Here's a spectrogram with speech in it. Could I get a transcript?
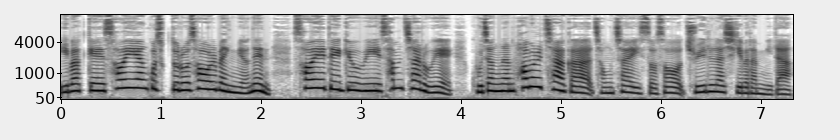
이 밖에 서해안고속도로 서울 방면은 서해대교 위 3차로에 고장난 화물차가 정차해 있어서 주의를 하시기 바랍니다.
